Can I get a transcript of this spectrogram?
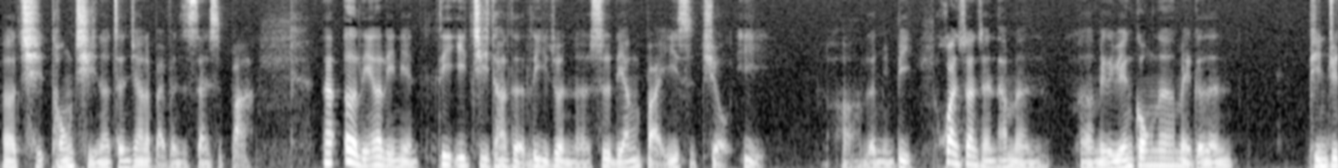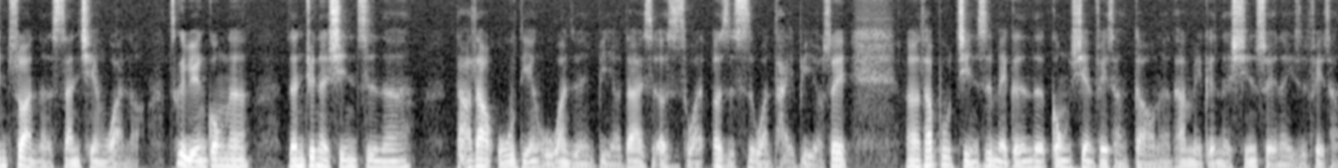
呃其同期呢增加了百分之三十八。那二零二零年第一季它的利润呢是两百一十九亿啊人民币，换算成他们呃每个员工呢每个人平均赚了三千万哦，这个员工呢。人均的薪资呢，达到五点五万人民币啊，大概是二十四万、二十四万台币哦。所以，呃，它不仅是每个人的贡献非常高呢，它每个人的薪水呢也是非常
